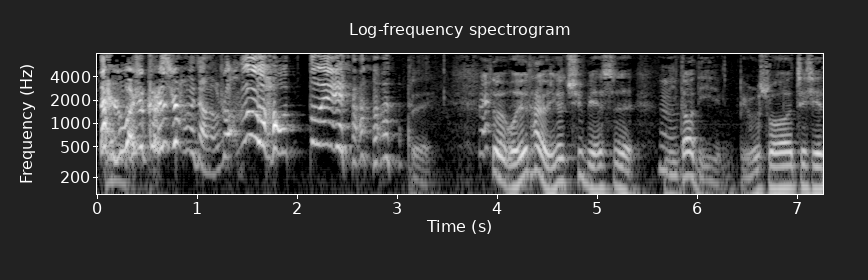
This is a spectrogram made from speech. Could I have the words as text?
但如果是 Chris Rock 讲的，我说，嗯，好对呀、对，对，我觉得他有一个区别是，你到底，比如说这些，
